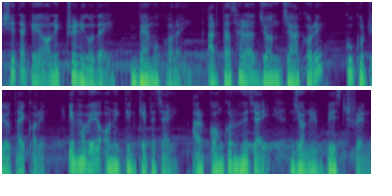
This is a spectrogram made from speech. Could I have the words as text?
সে তাকে অনেক ট্রেনিংও দেয়, ব্যায়ামও করায়। আর তাছাড়া জন যা করে, কুকুরটিও তাই করে। এভাবে অনেক দিন কেটে যায়। আর কঙ্কর হয়ে যায় জনের বেস্ট ফ্রেন্ড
